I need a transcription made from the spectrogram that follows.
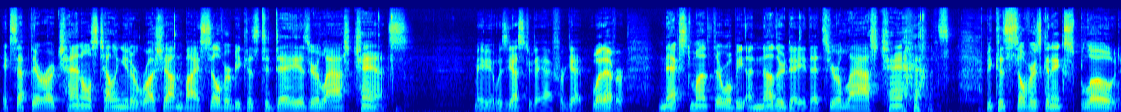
except there are channels telling you to rush out and buy silver because today is your last chance. Maybe it was yesterday, I forget. Whatever. Next month, there will be another day that's your last chance because silver is going to explode.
